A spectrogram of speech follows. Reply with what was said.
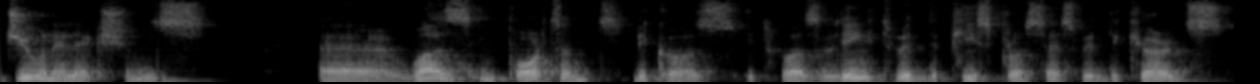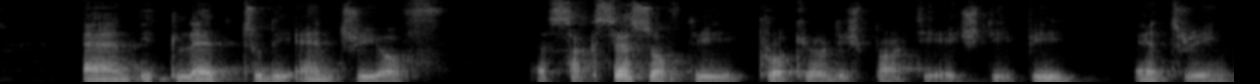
June elections uh, was important because it was linked with the peace process with the Kurds, and it led to the entry of a success of the pro-Kurdish party HDP entering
